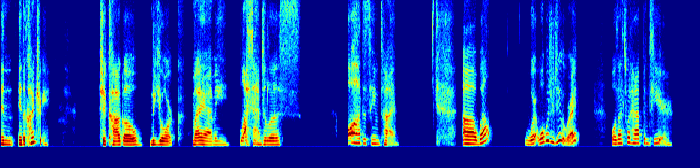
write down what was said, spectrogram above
in in the country chicago new york miami los angeles all at the same time. Uh, well, wh- what would you do, right? Well, that's what happened here.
